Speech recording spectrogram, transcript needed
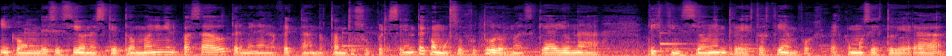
y con decisiones que toman en el pasado terminan afectando tanto su presente como su futuro. No es que hay una distinción entre estos tiempos, es como si estuviera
